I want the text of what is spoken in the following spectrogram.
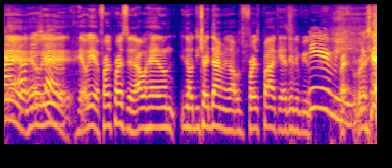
like, yeah, hell show. yeah, hell yeah. First person I would have had on, you know, Detroit Diamond. I was the first podcast interview. Hear me. Right, right. Look,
